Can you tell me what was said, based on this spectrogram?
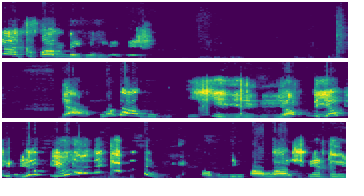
ya kupam belirledi. Ya Ronaldo yaptı yapıyor yapıyor. Yine Allah aşkına duy.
